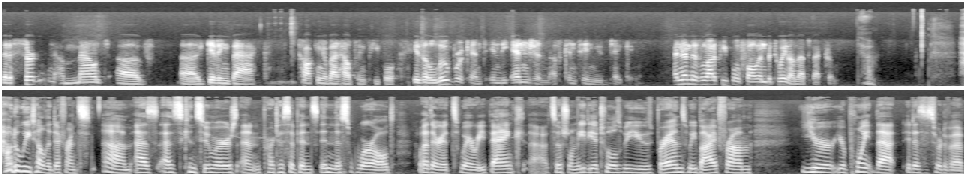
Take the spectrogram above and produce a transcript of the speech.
that a certain amount of uh, giving back, talking about helping people, is a lubricant in the engine of continued taking. And then there's a lot of people who fall in between on that spectrum. Yeah. How do we tell the difference um, as as consumers and participants in this world? Whether it's where we bank, uh, social media tools we use, brands we buy from. Your your point that it is sort of a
